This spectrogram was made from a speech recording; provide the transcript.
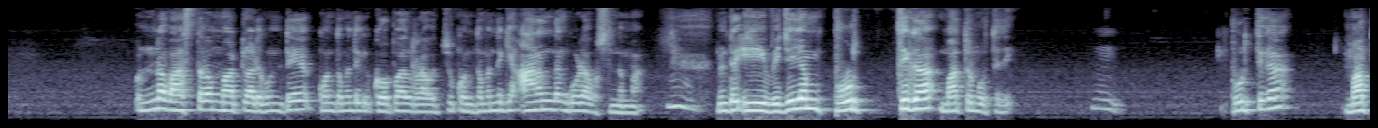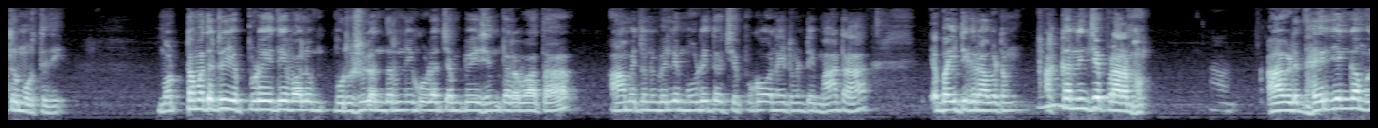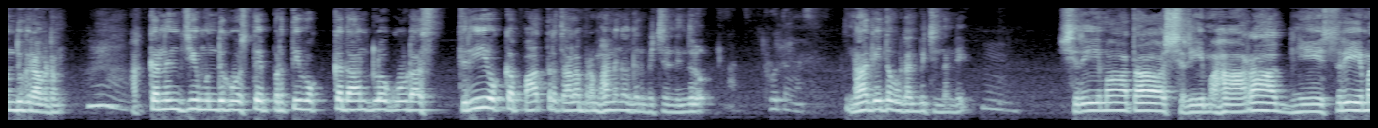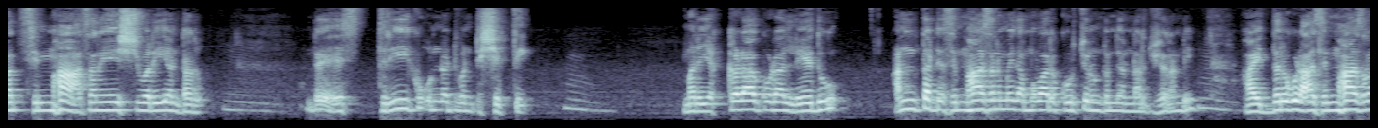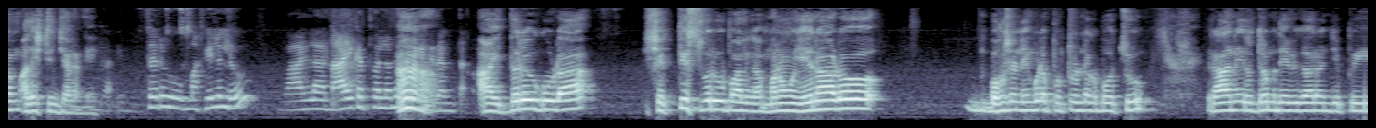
ఉన్న వాస్తవం మాట్లాడుకుంటే కొంతమందికి కోపాలు రావచ్చు కొంతమందికి ఆనందం కూడా వస్తుందమ్మా. అంటే ఈ విజయం పూర్తిగా మాతృమూర్తిది. ఉమ్. పూర్తిగా మాతృమూర్తిది. మొట్టమొదటి ఎప్పుడైతే వాళ్ళు పురుషులందరినీ కూడా చంపేసిన తర్వాత ఆమెతోను వెళ్ళి మోడీతో చెప్పుకో అనేటువంటి మాట బయటికి రావటం అక్కడి నుంచే ప్రారంభం. ఆవిడ ధైర్యంగా ముందుకు రావటం. అక్కడి నుంచి ముందుకు వస్తే ప్రతి ఒక్క దాంట్లో కూడా స్త్రీ యొక్క పాత్ర చాలా బ్రహ్మాండంగా కనిపించింది ఇందులో నాకైతే ఒకటి అనిపించిందండి. శ్రీమాత శ్రీ మహారాజ్ఞి శ్రీమత్ సింహాసనేశ్వరి అంటారు. అంటే స్త్రీకు ఉన్నటువంటి శక్తి. మరి ఎక్కడా కూడా లేదు అంతటి సింహాసనం మీద అమ్మవారు కూర్చుని ఉంటుంది అన్నారు చూశారండి ఉమ్. ఆ ఇద్దరు కూడా ఆ సింహాసనం అధిష్ఠించారండి ఇద్దరు మహిళలు వాళ్ళ నాయకత్వంలోనే ఆ. ఇద్దరు కూడా శక్తి స్వరూపాలుగా మనం ఏనాడో బహుశా నేను కూడా పుట్టుండకపోవచ్చు. రాణి రుద్రమదేవి గారు అని చెప్పి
